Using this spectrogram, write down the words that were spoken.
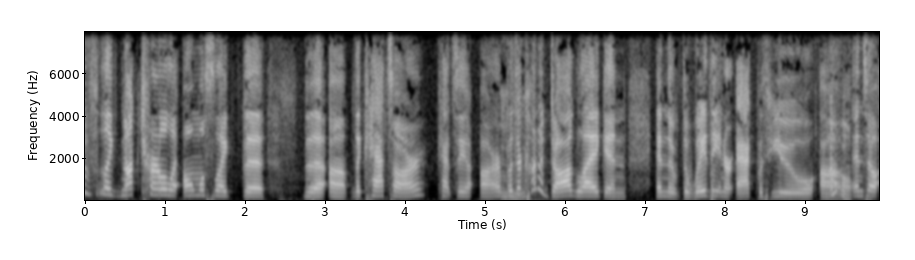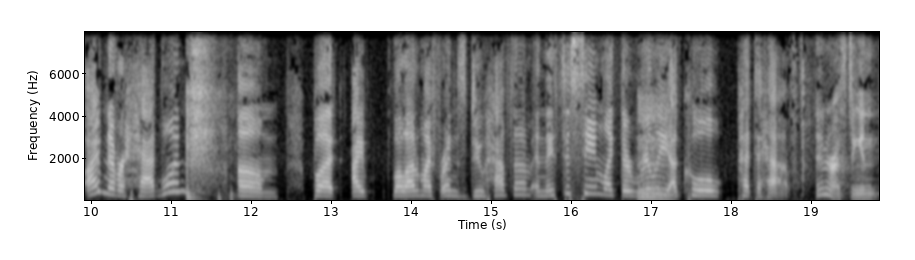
of like nocturnal, almost like the the uh, the cats are. Cats are, mm-hmm. but they're mm-hmm. kind of dog-like, and and the the way they interact with you. Um, oh. And so I've never had one, um, but I a lot of my friends do have them, and they just seem like they're really mm. a cool pet to have. Interesting. And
